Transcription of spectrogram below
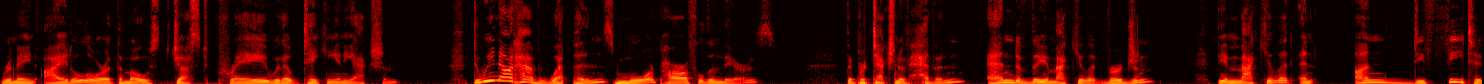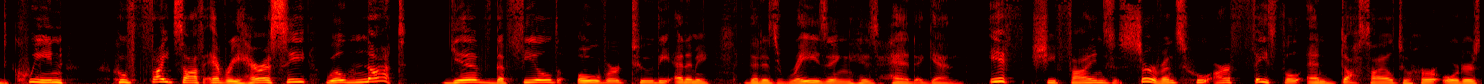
remain idle or at the most just pray without taking any action? Do we not have weapons more powerful than theirs? The protection of heaven and of the Immaculate Virgin, the Immaculate and undefeated Queen who fights off every heresy will not give the field over to the enemy that is raising his head again. If she finds servants who are faithful and docile to her orders,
